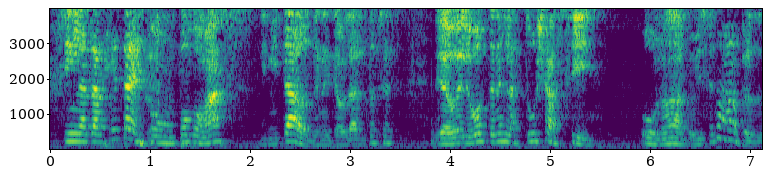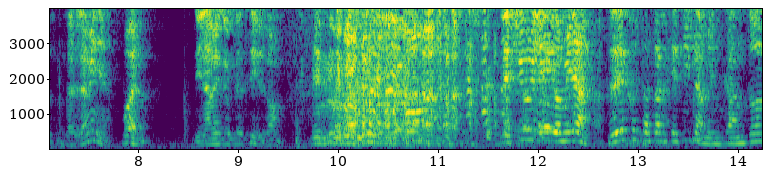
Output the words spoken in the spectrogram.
sin la tarjeta es como un poco más limitado tener que hablar. Entonces, le digo, "Belu, ¿vos tenés las tuyas? Sí. Uh, no da, pero me dice, no, no, pero dale la mía. Bueno, dinámico y flexible, vamos. Le, llevo, le llevo y le digo, mira, te dejo esta tarjetita, me encantó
